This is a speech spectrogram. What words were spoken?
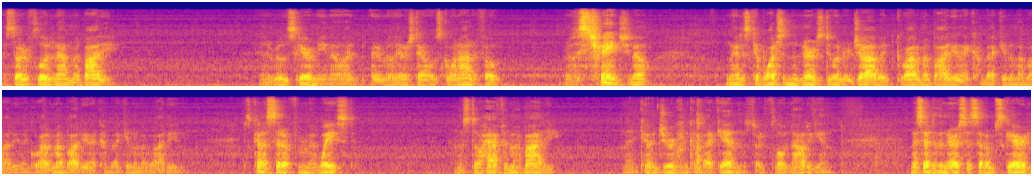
I started floating out of my body. And it really scared me, you know. I, I didn't really understand what was going on. It felt really strange, you know. And I just kept watching the nurse doing her job. I'd go out of my body and I'd come back into my body. And I'd go out of my body and I'd come back into my body. And just kind of set up from my waist. I was still half in my body. And I'd kind of jerk and come back in and start floating out again. And I said to the nurse, I said, I'm scared.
